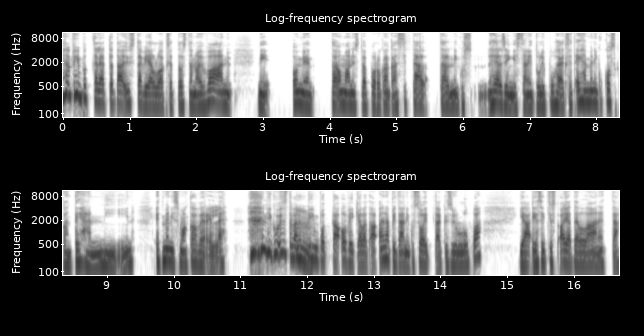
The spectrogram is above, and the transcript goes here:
pimputtelee tota ystävien luokse tuosta noin vaan, niin omien tai oman ystäväporukan kanssa täällä, täällä niin kuin Helsingissä niin tuli puheeksi, että eihän me niin kuin koskaan tehdä niin, että menisi vaan kaverille niin kuin ystävälle mm. pimputtaa ovikellot. Aina pitää niin kuin soittaa ja kysyä lupa. Ja, ja sitten just ajatellaan, että,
